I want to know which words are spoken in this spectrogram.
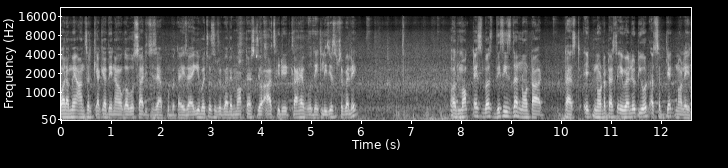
और हमें आंसर क्या क्या देना होगा, वो सारी चीज़ें आपको बताई जाएगी। बच्चों, सबसे पहले मॉक टेस्ट जो आज की डेट का है, वो देख लीजिए सबसे पहले। और मॉक टेस्ट बस दिस इज़ द नोटा टेस्ट एक नोटा test evaluate your subject knowledge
